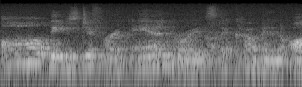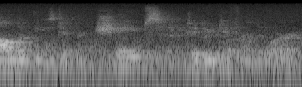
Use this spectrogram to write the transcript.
all these different androids that come in all of these different shapes to do different work,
